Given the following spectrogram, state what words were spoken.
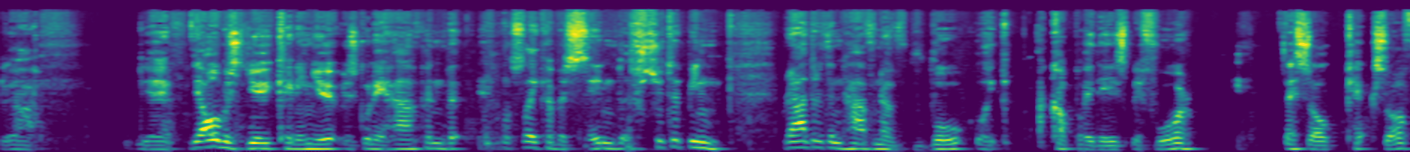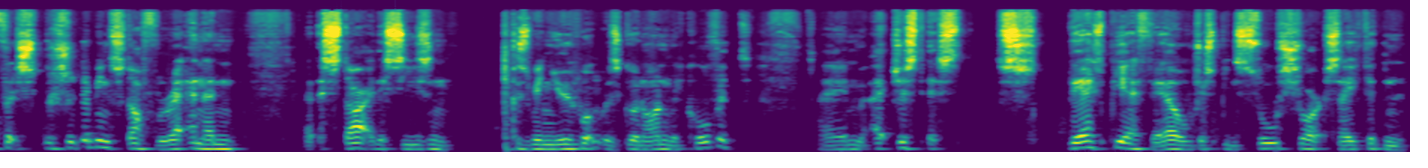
Yeah, yeah. They always knew, kind of knew it was going to happen, but it's like I was saying, there should have been, rather than having a vote like a couple of days before this all kicks off, it, there should have been stuff written in at the start of the season because we knew what was going on with COVID. Um, it just it's the SPFL just been so short sighted and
